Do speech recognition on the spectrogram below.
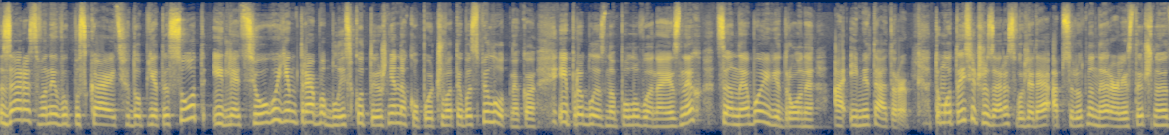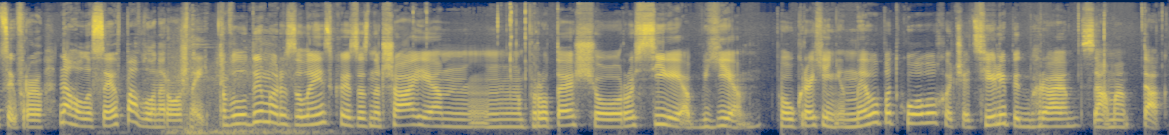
Зараз вони випускають до 500, і для цього їм треба близько тижня накопичувати безпілотника. І приблизно половина із них це не бойові дрони, а імітатори. Тому тисяча зараз виглядає абсолютно нереалістичною цифрою, наголосив Павло Нарожний. Володимир Зеленський зазначає про те, що Росія б'є по Україні не випадково, хоча цілі підбирає саме так.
